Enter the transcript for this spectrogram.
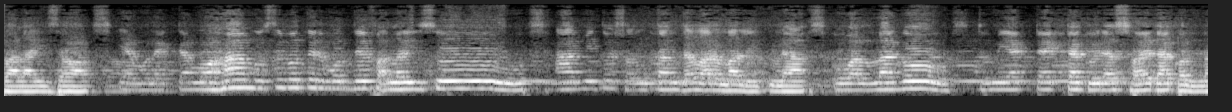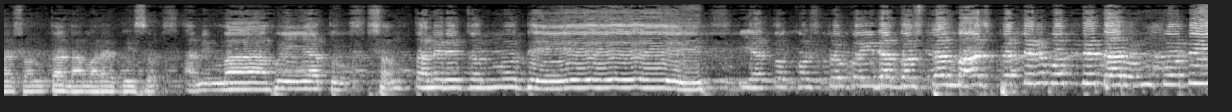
ফালাইছ এমন একটা মহা মুসিবতের মধ্যে ফালাইছো। আমি তো সন্তান দেওয়ার মালিক না। ও আল্লাহ গো, তুমি একটা একটা কইরা ছয়টা কন্যা সন্তান আমারে দিছ। আমি মা হইয়া তো সন্তানের জন্ম দে। এত কষ্ট কইরা দশটা মাস পেটের মধ্যে দারুণ করি।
